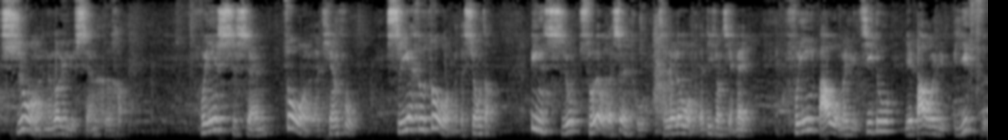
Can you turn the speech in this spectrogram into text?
使我们能够与神和好。福音使神做我们的天父，使耶稣做我们的兄长，并使所有的圣徒成为了我们的弟兄姐妹。福音把我们与基督，也把我们与彼此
